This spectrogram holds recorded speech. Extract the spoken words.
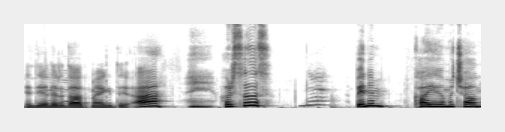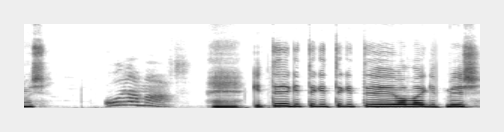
Hediyeleri dağıtmaya gidiyor. Aa! Hırsız. Ne? Benim kayığımı çalmış. Olamaz. Gitti, gitti, gitti, gitti. Vallahi gitmiş.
